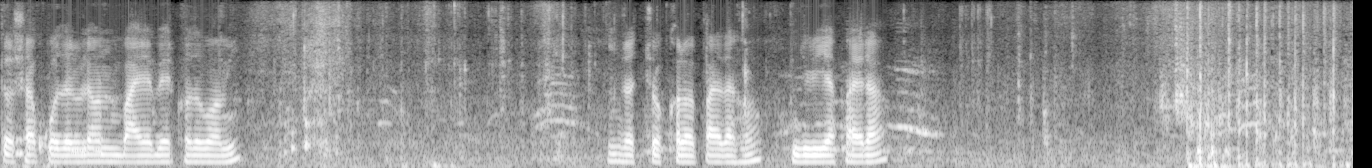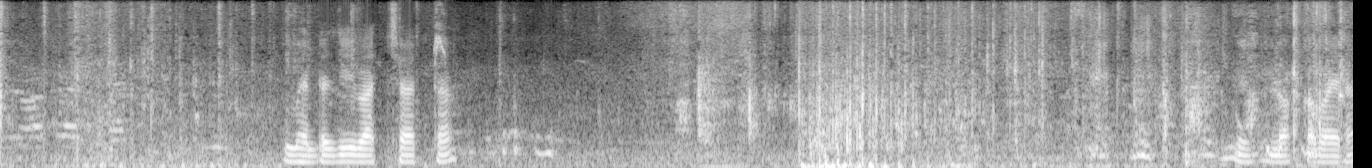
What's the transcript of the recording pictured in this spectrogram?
তো সব কোদারগুলো এখন বাইরে বের করে দেবো আমি। চোখ কালো পায়রা দেখো জুড়িয়া পায়রা। ম্যাডাজি বাচ্চা একটা। লক্কা পায়রা।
